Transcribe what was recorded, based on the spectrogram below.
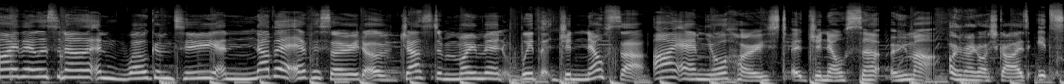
Hi there, listener, and welcome to another episode of Just a Moment with Janelsa. I am your host, Janelsa Uma. Oh my gosh, guys, it's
